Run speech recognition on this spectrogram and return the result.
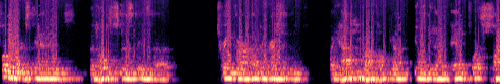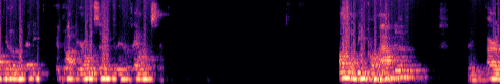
fully understanding that hopelessness is a trademark of depression, but you have to keep up hope. You have to be able to get out of bed, force yourself to get out of bed, if not for your own sake, for your family's sake. Also, be proactive. Our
